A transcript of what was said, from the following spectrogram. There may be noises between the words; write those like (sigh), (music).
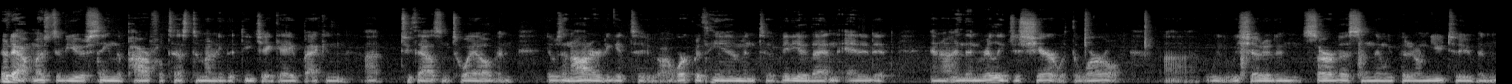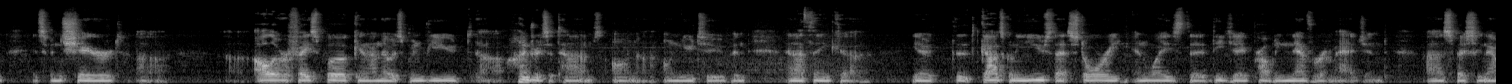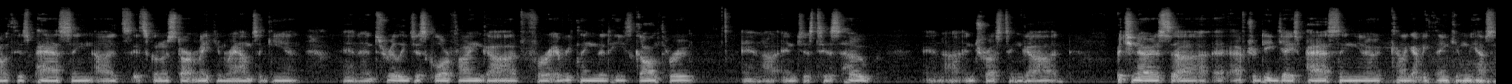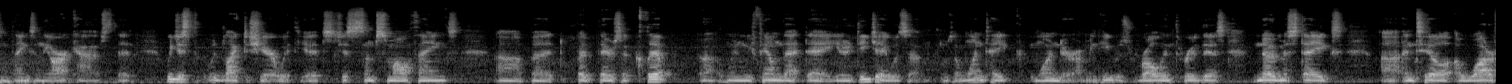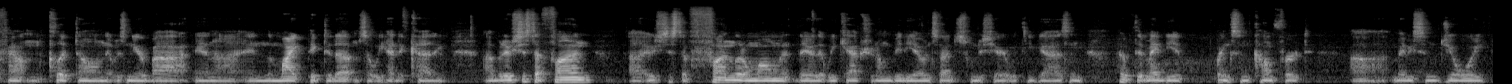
No doubt most of you have seen the powerful testimony that DJ gave back in uh, 2012, and it was an honor to get to uh, work with him and to video that and edit it, and, uh, and then really just share it with the world. Uh, we, we showed it in service, and then we put it on YouTube, and it's been shared uh, uh, all over Facebook, and I know it's been viewed hundreds of times on on YouTube, and and I think you know that God's going to use that story in ways that DJ probably never imagined uh, especially now with his passing. Uh, it's it's going to start making rounds again, and it's really just glorifying God for everything that he's gone through, and uh, and just his hope and uh, and trust in God. But you know, as uh, after DJ's passing, you know, it kind of got me thinking. We have some things in the archives that we just would like to share with you. It's just some small things, uh, but but there's a clip uh, when we filmed that day. You know, DJ was a was a one take wonder. I mean, he was rolling through this, no mistakes uh, until a water fountain clicked on that was nearby, and uh, and the mic picked it up, and so we had to cut him. Uh, but it was just a fun. Uh, it was just a fun little moment there that we captured on video, and so I just wanted to share it with you guys, and hope that maybe it brings some comfort, maybe some joy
